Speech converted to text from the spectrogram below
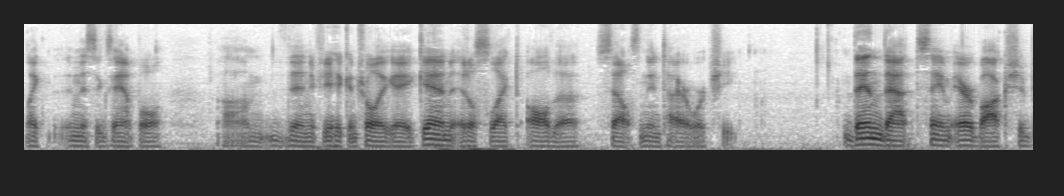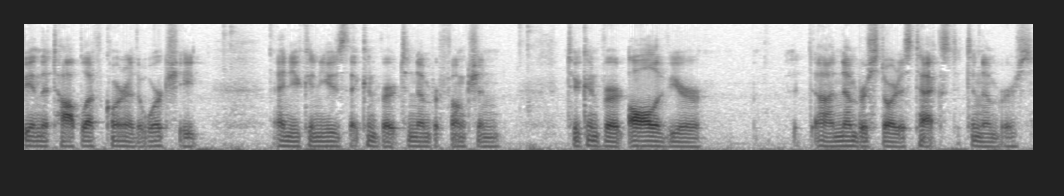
like in this example, um, then if you hit Control A again, it'll select all the cells in the entire worksheet. Then that same error box should be in the top left corner of the worksheet, and you can use the convert to number function to convert all of your uh, numbers stored as text to numbers.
